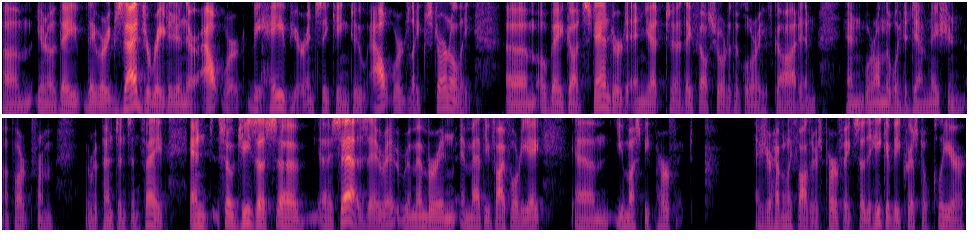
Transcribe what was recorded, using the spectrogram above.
Um, you know, they, they were exaggerated in their outward behavior and seeking to outwardly, externally um, obey God's standard, and yet uh, they fell short of the glory of God and, and were on the way to damnation apart from repentance and faith. And so Jesus uh, uh, says, uh, remember in, in Matthew 5.48, um, you must be perfect as your heavenly Father is perfect, so that he could be crystal clear.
